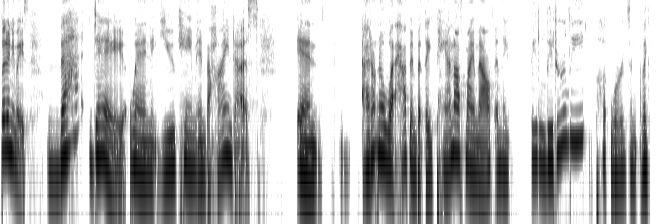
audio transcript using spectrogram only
but anyways that day when you came in behind us and i don't know what happened but they pan off my mouth and they they literally put words in like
